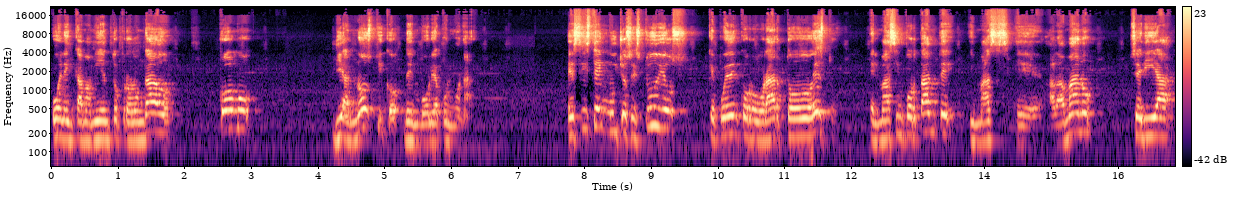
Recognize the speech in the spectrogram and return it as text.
o el encamamiento prolongado como diagnóstico de embolia pulmonar. Existen muchos estudios que pueden corroborar todo esto. El más importante y más eh, a la mano sería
